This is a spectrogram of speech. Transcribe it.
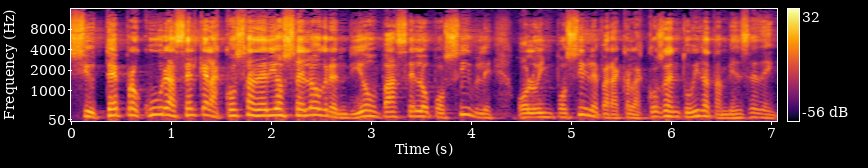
Si usted procura hacer que las cosas de Dios se logren, Dios va a hacer lo posible o lo imposible para que las cosas en tu vida también se den.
